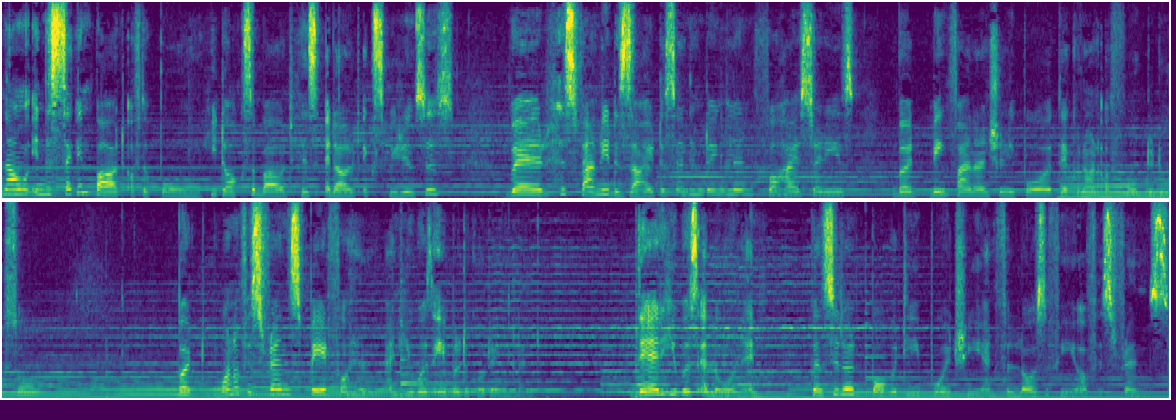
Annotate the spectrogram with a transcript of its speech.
Now, in the second part of the poem, he talks about his adult experiences where his family desired to send him to England for higher studies, but being financially poor, they could not afford to do so but one of his friends paid for him and he was able to go to England. There he was alone and considered poverty, poetry, and philosophy of his friends.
